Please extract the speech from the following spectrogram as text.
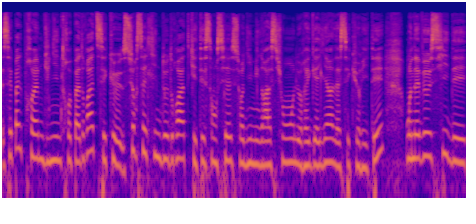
C'est pas le problème d'une ligne trop à droite, c'est que sur cette ligne de droite qui est essentielle sur l'immigration, le régalien, la sécurité, on avait aussi des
